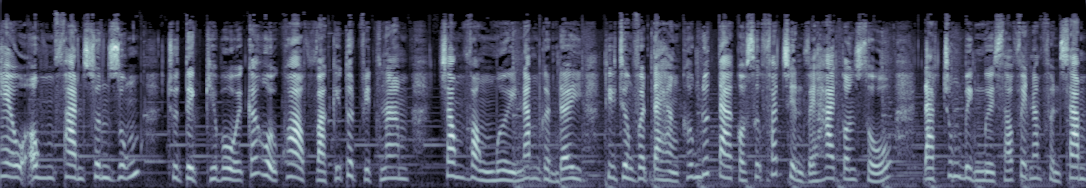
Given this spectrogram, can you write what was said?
theo ông Phan Xuân Dũng, Chủ tịch Hiệp hội các hội khoa học và kỹ thuật Việt Nam, trong vòng 10 năm gần đây, thị trường vận tải hàng không nước ta có sự phát triển với hai con số, đạt trung bình 16,5%.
